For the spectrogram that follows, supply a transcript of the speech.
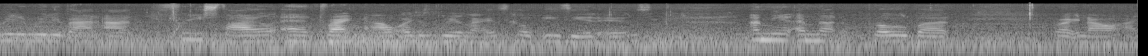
really really bad at freestyle and right now I just realized how easy it is. I mean I'm not a pro but right now I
